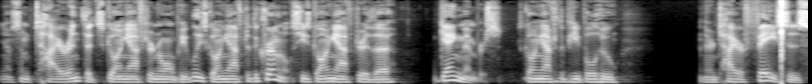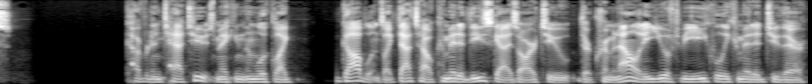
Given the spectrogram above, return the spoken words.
you know some tyrant that's going after normal people. He's going after the criminals. He's going after the gang members. He's going after the people who their entire face is covered in tattoos, making them look like goblins. Like that's how committed these guys are to their criminality. You have to be equally committed to their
